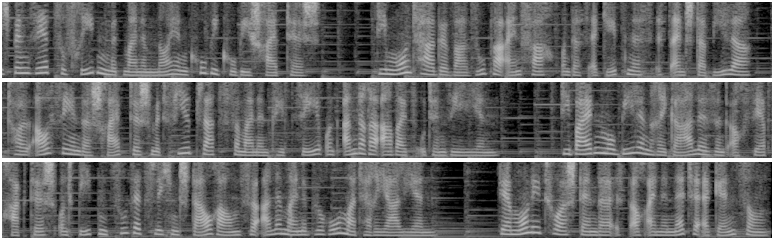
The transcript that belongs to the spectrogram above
Ich bin sehr zufrieden mit meinem neuen Kubikubi Schreibtisch. Die Montage war super einfach und das Ergebnis ist ein stabiler, toll aussehender Schreibtisch mit viel Platz für meinen PC und andere Arbeitsutensilien. Die beiden mobilen Regale sind auch sehr praktisch und bieten zusätzlichen Stauraum für alle meine Büromaterialien. Der Monitorständer ist auch eine nette Ergänzung,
